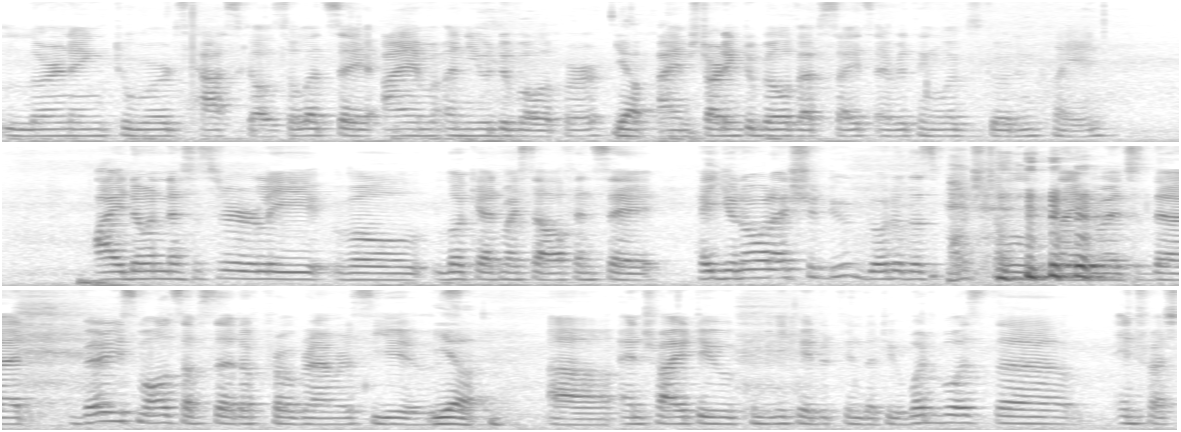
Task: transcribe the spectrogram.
learning towards Haskell? So let's say I am a new developer. Yep. I am starting to build websites. Everything looks good and clean. I don't necessarily will look at myself and say, "Hey, you know what I should do? Go to this functional language that very small subset of programmers use." yeah. Uh, and try to communicate between the two. What was the interest?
